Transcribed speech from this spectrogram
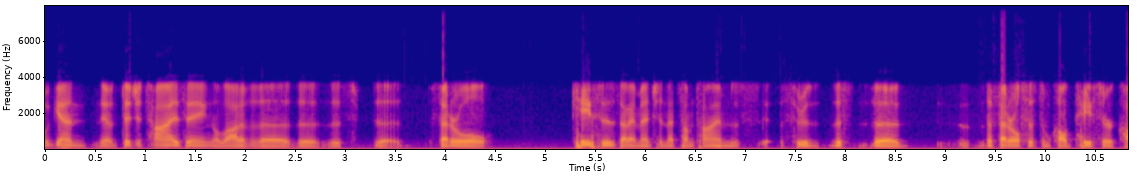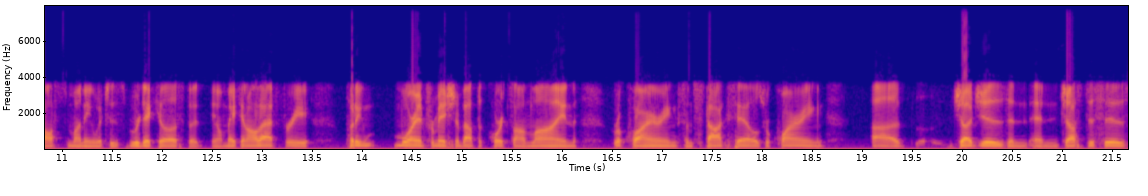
again, you know, digitizing a lot of the the, the the federal cases that I mentioned that sometimes through this the the federal system called Pacer costs money, which is ridiculous. But you know, making all that free, putting more information about the courts online, requiring some stock sales, requiring uh, judges and, and justices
